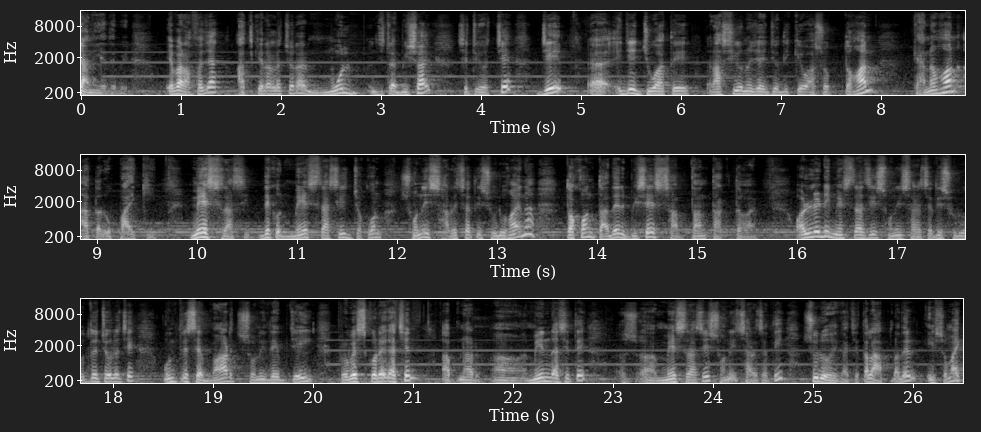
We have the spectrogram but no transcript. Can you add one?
জানিয়ে দেবে। এবার আসা যাক আজকের আলোচনার মূল যেটা বিষয়, সেটি হচ্ছে যে এই যে জুয়াতে রাশি অনুযায়ী যদি কেউ আসক্ত হন, কেন হন আর তার উপায় কী? মেষ রাশি, দেখুন মেষ রাশির যখন শনির সাড়ে সাথী শুরু হয় না, তখন তাদের বিশেষ সাবধান থাকতে হয়। অলরেডি মেষ রাশির শনির সাড়ে সাথী শুরু হতে চলেছে, উনত্রিশে মার্চ শনিদেব যেই প্রবেশ করে গেছেন, আপনার মীন রাশিতে মেষ রাশির শনি সাড়ে সাথী শুরু হয়ে গেছে। তাহলে আপনাদের এই সময়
